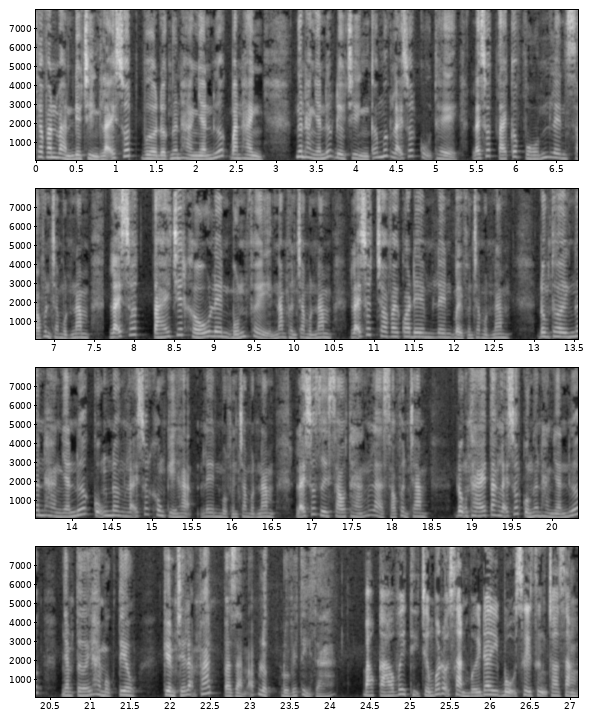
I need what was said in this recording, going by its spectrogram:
Theo văn bản điều chỉnh lãi suất vừa được Ngân hàng Nhà nước ban hành, Ngân hàng Nhà nước điều chỉnh các mức lãi suất cụ thể, lãi suất tái cấp vốn lên 6% một năm, lãi suất tái chiết khấu lên 4,5% một năm, lãi suất cho vay qua đêm lên 7% một năm. Đồng thời, Ngân hàng Nhà nước cũng nâng lãi suất không kỳ hạn lên 1% một năm, lãi suất dưới 6 tháng là 6%. Động thái tăng lãi suất của Ngân hàng Nhà nước nhằm tới hai mục tiêu, kiềm chế lạm phát và giảm áp lực đối với tỷ giá. Báo cáo về thị trường bất động sản mới đây, Bộ Xây dựng cho rằng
